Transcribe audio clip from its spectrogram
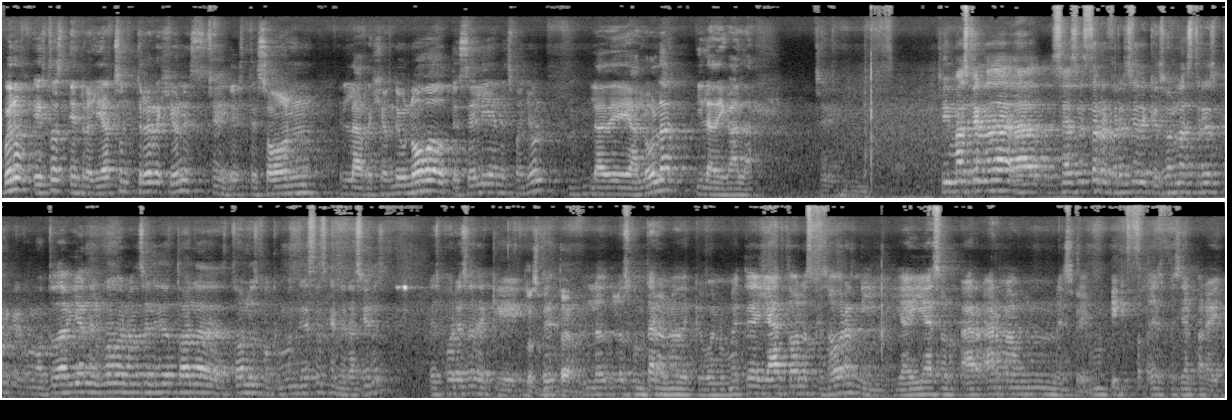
bueno, estas en realidad son tres regiones. Sí. Este son la región de Unova o Teselia en español, la de Alola y la de Galar. Sí. Sí, más que nada ah, se hace esta referencia de que son las tres porque como todavía en el juego no han salido todas las- todos los Pokémon de estas generaciones, es por eso de que... Los de- juntaron. lo- los juntaron, ¿no? De que, bueno, mete ya todos los que sobran y, y ahí ya sor- ar- arma un, este, Sí. un pick especial para ellos.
